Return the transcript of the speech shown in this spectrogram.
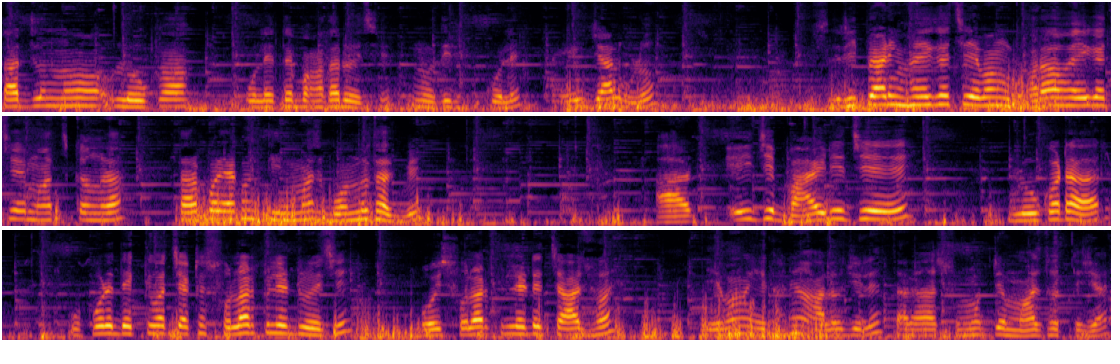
তার জন্য নৌকা কোলেতে বাঁধা রয়েছে নদীর কোলে। এই জালগুলো রিপেয়ারিং হয়ে গেছে এবং ধরা হয়ে গেছে মাছ কাঁকড়া। তারপরে এখন তিন মাস বন্ধ থাকবে। আর এই যে বাইরে যে নৌকাটার উপরে দেখতে পাচ্ছি একটা সোলার প্লেট রয়েছে। ওই সোলার প্লেটে চার্জ হয় এবং এখানে আলো জ্বেলে তারা সমুদ্রে মাছ ধরতে যায়।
